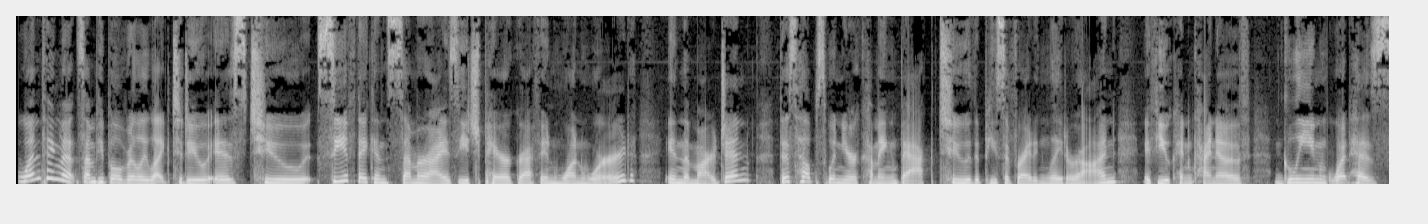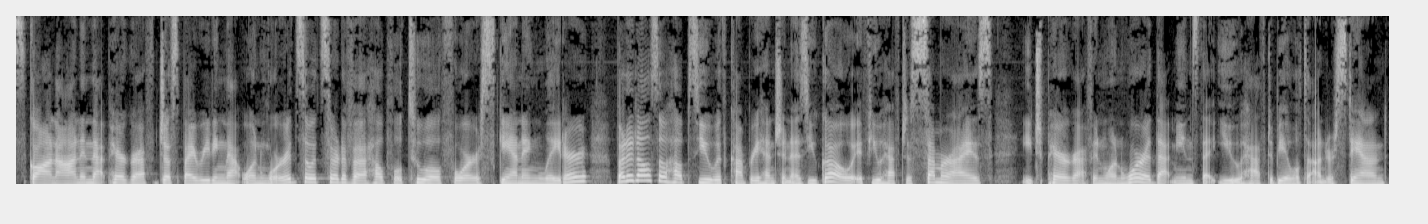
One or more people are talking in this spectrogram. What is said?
One thing that some people really like to do is to see if they can summarize each paragraph in one word in the margin. This helps when you're coming back to the piece of writing later on. If you can kind of glean what has gone on in that paragraph just by reading that one word. So it's sort of a helpful tool for scanning later, but it also helps you with comprehension as you go. If you have to summarize each paragraph in one word, that means that you have to be able to understand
